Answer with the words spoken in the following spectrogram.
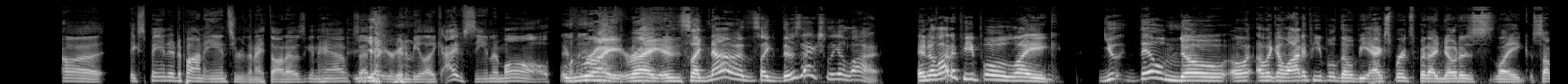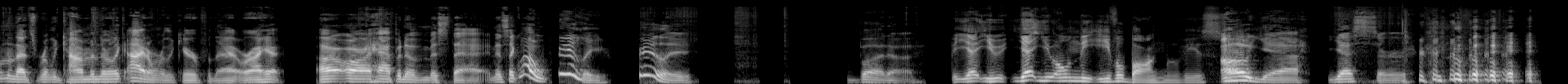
uh expanded upon answer than I thought I was going to have because I Yeah. thought you were going to be like, I've seen them all. right right and it's like no it's like there's actually a lot and a lot of people like you they'll know like a lot of people they'll be experts but i notice like something that's really common they're like i don't really care for that or i ha- or, or i happen to have missed that. And it's like wow really? Really? But uh But yet you yet you own the Evil Bong movies. oh yeah. Yes sir.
